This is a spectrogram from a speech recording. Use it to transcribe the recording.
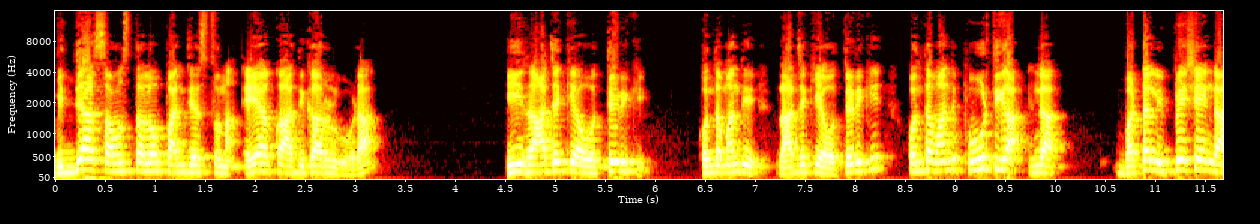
విద్యా సంస్థలో పనిచేస్తున్న ఏ ఒక్క అధికారులు కూడా ఈ రాజకీయ ఒత్తిడికి కొంతమంది రాజకీయ ఒత్తిడికి కొంతమంది పూర్తిగా ఇంకా బట్టలు ఇప్పేసే ఇంకా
